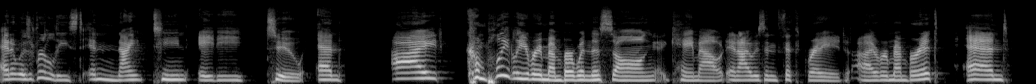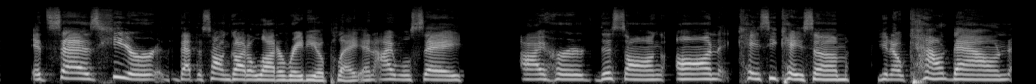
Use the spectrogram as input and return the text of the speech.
and it was released in 1982. And I completely remember when this song came out, and I was in fifth grade. I remember it. And it says here that the song got a lot of radio play. And I will say, I heard this song on Casey Kasem, you know, countdown,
